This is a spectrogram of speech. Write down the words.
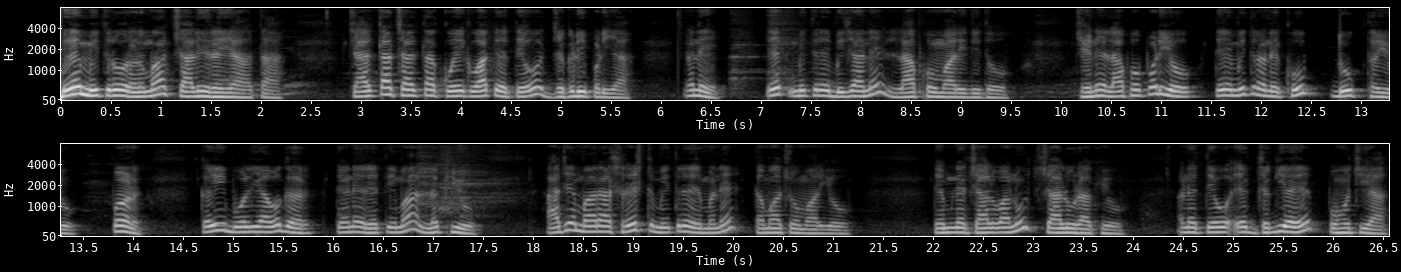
બે મિત્રો રણમાં ચાલી રહ્યા હતા. ચાલતા ચાલતા કોઈક વાતે તેઓ ઝઘડી પડ્યા અને એક મિત્રે બીજાને લાફો મારી દીધો. જેને લાફો પડ્યો તે મિત્રને ખૂબ દુઃખ થયું, પણ કંઈ બોલ્યા વગર તેણે રેતીમાં લખ્યું, આજે મારા શ્રેષ્ઠ મિત્રે મને તમાચો માર્યો. તેમને ચાલવાનું ચાલુ રાખ્યું. અને તેઓ એક જગ્યાએ પહોંચ્યા,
